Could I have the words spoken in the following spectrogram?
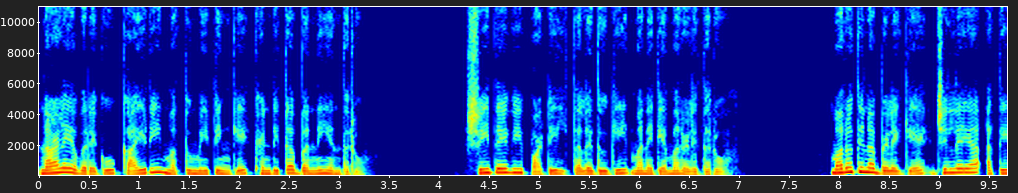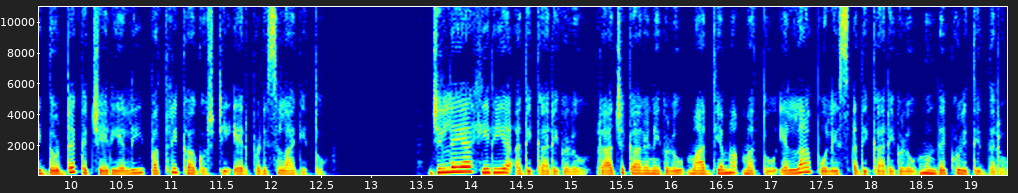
ನಾಳೆಯವರೆಗೂ ಕಾಯಿರಿ ಮತ್ತು ಮೀಟಿಂಗ್ಗೆ ಖಂಡಿತ ಬನ್ನಿ ಎಂದರು. ಶ್ರೀದೇವಿ ಪಾಟೀಲ್ ತಲೆದೂಗಿ ಮನೆಗೆ ಮರಳಿದರು. ಮರುದಿನ ಬೆಳಿಗ್ಗೆ ಜಿಲ್ಲೆಯ ಅತಿ ದೊಡ್ಡ ಕಚೇರಿಯಲ್ಲಿ ಪತ್ರಿಕಾಗೋಷ್ಠಿ ಏರ್ಪಡಿಸಲಾಗಿತ್ತು. ಜಿಲ್ಲೆಯ ಹಿರಿಯ ಅಧಿಕಾರಿಗಳು, ರಾಜಕಾರಣಿಗಳು, ಮಾಧ್ಯಮ ಮತ್ತು ಎಲ್ಲಾ ಪೊಲೀಸ್ ಅಧಿಕಾರಿಗಳು ಮುಂದೆ ಕುಳಿತಿದ್ದರು.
